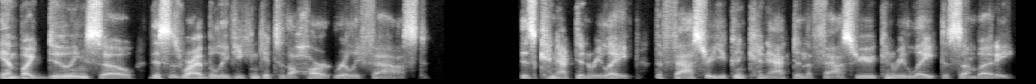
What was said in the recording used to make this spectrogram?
And by doing so, this is where I believe you can get to the heart really fast is connect and relate. The faster you can connect and the faster you can relate to somebody.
